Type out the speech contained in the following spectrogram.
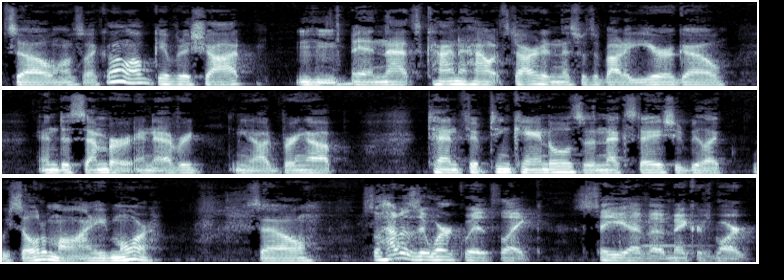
So I was like, oh, I'll give it a shot. Mm-hmm. And that's kind of how it started. And this was about a year ago in December. And every, you know, I'd bring up 10, 15 candles. The next day she'd be like, we sold them all. I need more. So So how does it work with like, say you have a Maker's Mark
